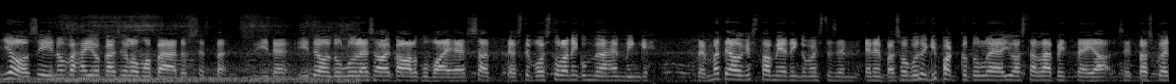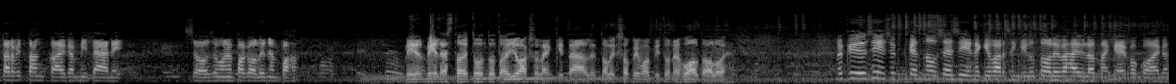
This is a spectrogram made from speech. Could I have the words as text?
Joo, siinä on vähän jokaisella oma päätös, että itse on tullut yleensä aika alkuvaiheessa, että tietysti voisi tulla niin kuin myöhemminkin. En mä tiedä oikeastaan mietinkö mä sitä sen enempää. Se on kuitenkin pakko tulla ja juosta läpi ja sitten taas kun ei tarvitse tankkaa eikä mitään, niin se on semmoinen pakollinen paha. Miltä toi tuntui toi juoksulenkki täällä? Että oliko sopivan pituinen huoltoalue? No kyllä siinä sykkeet nousee siinäkin, varsinkin kun tuo oli vähän ylämäkeä koko aika.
